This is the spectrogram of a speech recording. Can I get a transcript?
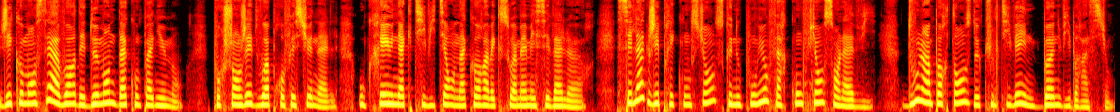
j'ai commencé à avoir des demandes d'accompagnement pour changer de voie professionnelle ou créer une activité en accord avec soi-même et ses valeurs. C'est là que j'ai pris conscience que nous pouvions faire confiance en la vie, d'où l'importance de cultiver une bonne vibration.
